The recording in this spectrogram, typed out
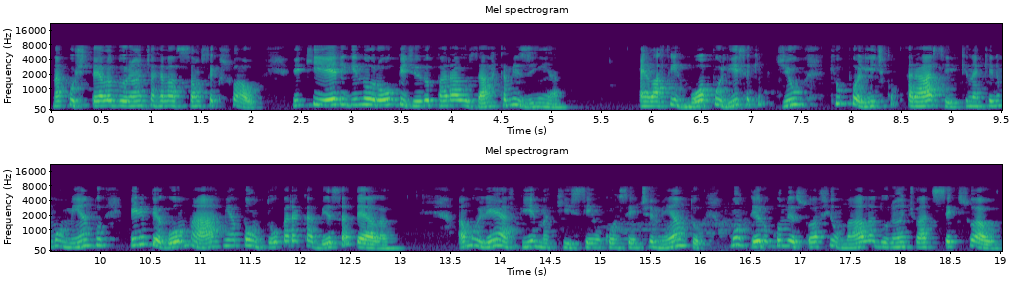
na costela durante a relação sexual e que ele ignorou o pedido para usar camisinha. Ela afirmou à polícia que pediu que o político parasse e que naquele momento ele pegou uma arma e apontou para a cabeça dela. A mulher afirma que, sem o consentimento, Monteiro começou a filmá-la durante o ato sexual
